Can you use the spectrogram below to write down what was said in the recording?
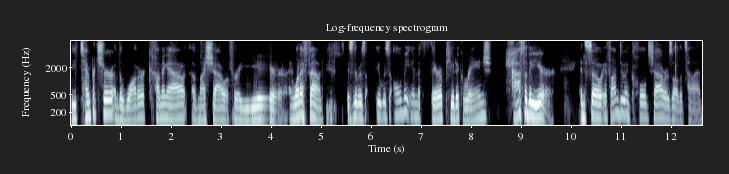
the temperature of the water coming out of my shower for a year, and what I found is there was it was only in the therapeutic range half of the year. And so if I'm doing cold showers all the time,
